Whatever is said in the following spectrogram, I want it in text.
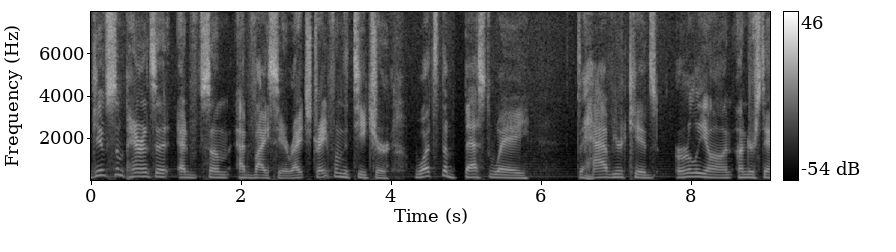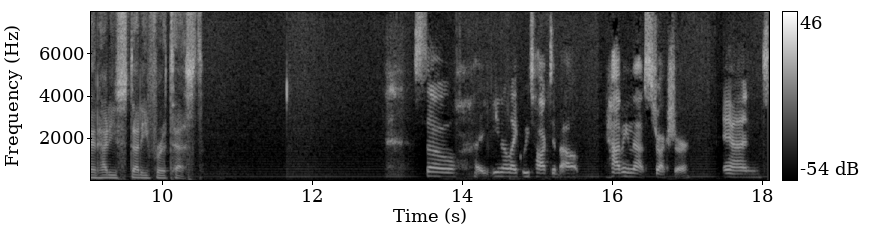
give some parents a, ad, some advice here, right? Straight from the teacher. What's the best way to have your kids early on understand how do you study for a test? So, you know, like we talked about, having that structure and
